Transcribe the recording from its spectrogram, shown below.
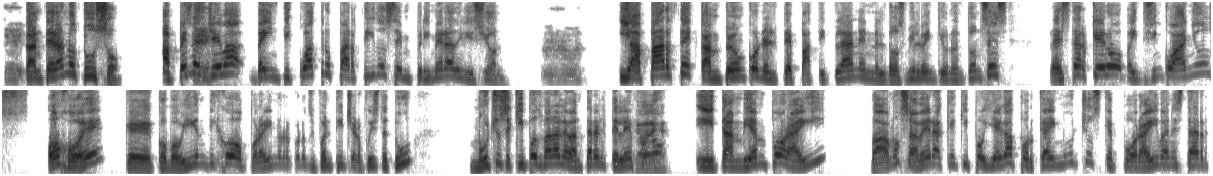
Sí. canterano Tuzo, apenas Sí. lleva 24 partidos en primera división y aparte campeón con el Tepatitlán en el 2021. Entonces, este arquero, 25 años, ojo, ¿eh? Que como bien dijo, por ahí no recuerdo si fue el teacher o fuiste tú, muchos equipos van a levantar el teléfono y también por ahí vamos a ver a qué equipo llega porque hay muchos que por ahí van a estar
